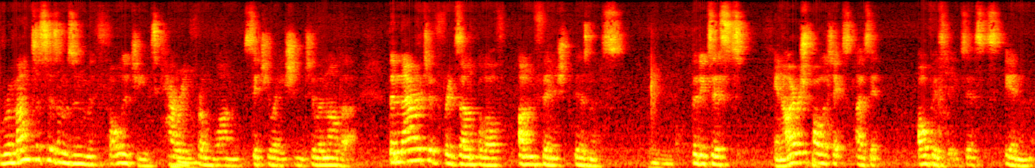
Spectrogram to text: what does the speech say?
romanticisms and mythologies carried hmm. from one situation to another. The narrative, for example, of unfinished business hmm. that exists in Irish politics as it obviously exists in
